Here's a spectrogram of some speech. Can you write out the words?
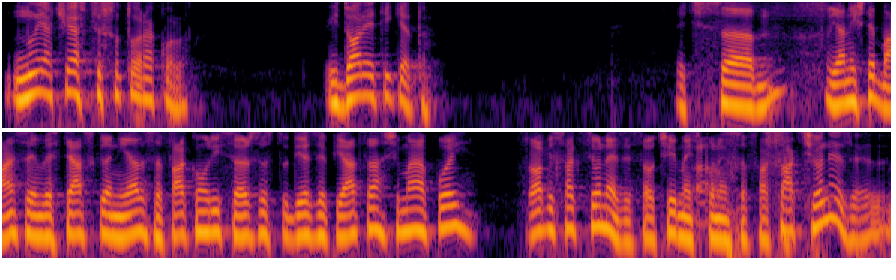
nu e aceeași țesătură acolo. E doar etichetă. Deci să ia niște bani, să investească în el, să facă un research, să studieze piața și mai apoi probabil să acționeze sau ce mai spunem să facă? Să acționeze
